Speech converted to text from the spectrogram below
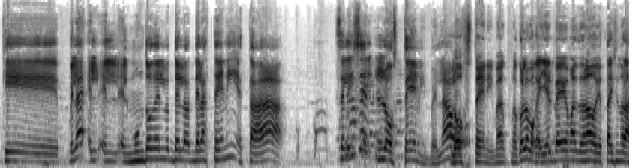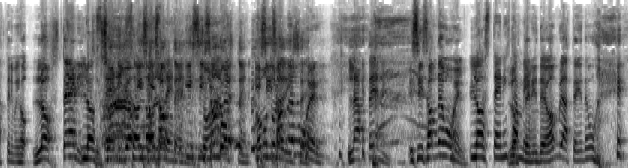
que, ¿verdad? El, mundo de las tenis está... Se le dice los tenis, ¿verdad? Los tenis. Me me acuerdo porque ayer Bebe Maldonado yo estaba diciendo las tenis. Me dijo, los tenis. Los Sí, tenis, y yo- son y los si son- tenis. Y si Son son los tenis. y ¿Cómo si tú le son de dices? mujer. Las tenis. Y si son de mujer. Los tenis Los también. tenis de hombre, las tenis de mujer.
